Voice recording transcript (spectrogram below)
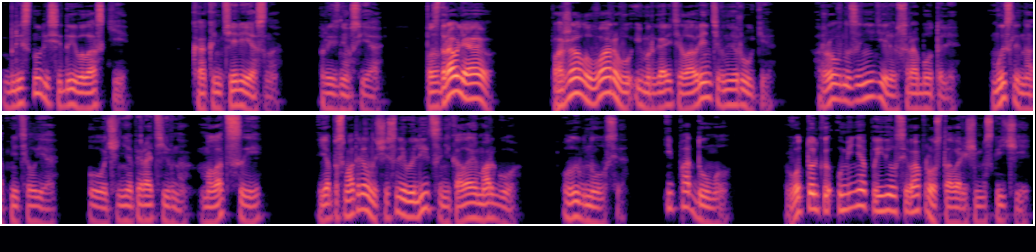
блеснули седые волоски. — Как интересно, — произнес я. — Поздравляю! Пожал Уварову и Маргарите Лаврентьевне руки. Ровно за неделю сработали, мысленно отметил я. Очень оперативно. Молодцы. Я посмотрел на счастливые лица Николая Марго. Улыбнулся. и подумал. Вот только у меня появился вопрос, товарищи москвичи.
